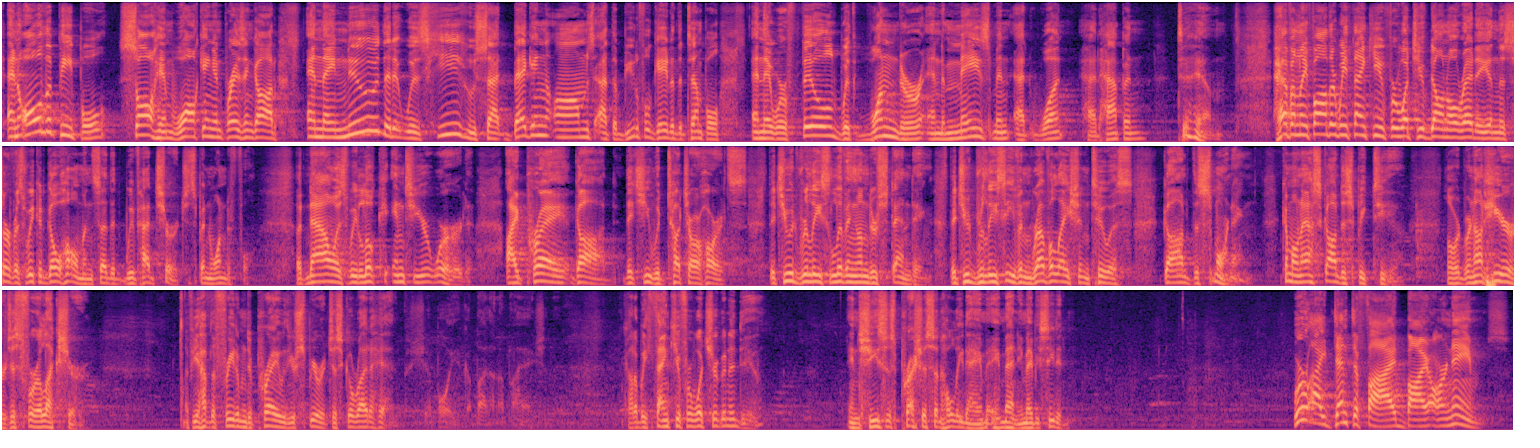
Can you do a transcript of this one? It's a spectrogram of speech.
And all the people saw him walking and praising God, and they knew that it was he who sat begging alms at the beautiful gate of the temple, and they were filled with wonder and amazement at what had happened to him. Heavenly Father, we thank you for what you've done already in this service. We could go home and said that we've had church. It's been wonderful. But now, as we look into your word, I pray, God, that you would touch our hearts, that you would release living understanding, that you'd release even revelation to us, God, this morning. Come on, ask God to speak to you. Lord, we're not here just for a lecture. If you have the freedom to pray with your spirit, just go right ahead. God, we thank you for what you're going to do. In Jesus' precious and holy name, amen. You may be seated. We're identified by our names.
